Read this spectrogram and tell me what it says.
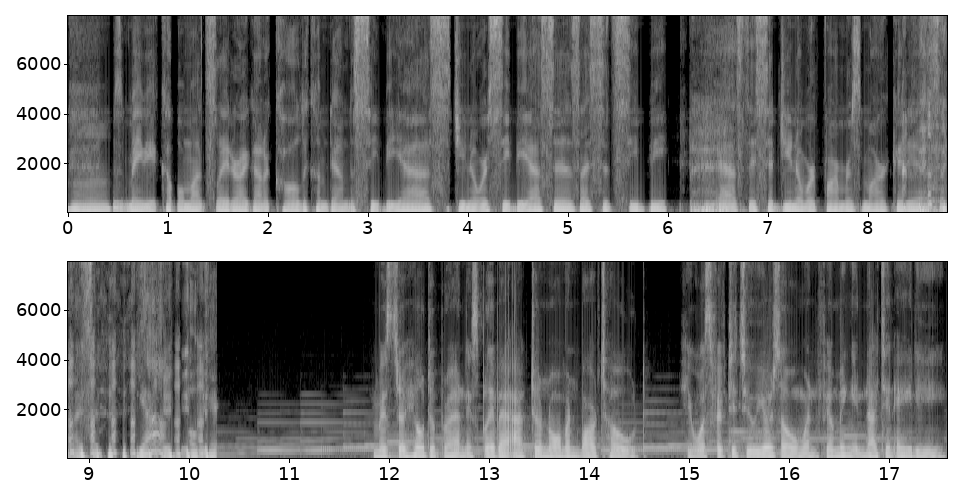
Mm-hmm. Maybe a couple months later, I got a call to come down to CBS. Do you know where CBS is? I said, CBS. They said, do you know where Farmer's Market is? And I said, yeah, okay. Mr. Hildebrand is played by actor Norman Bartold. He was 52 years old when filming in 1980,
